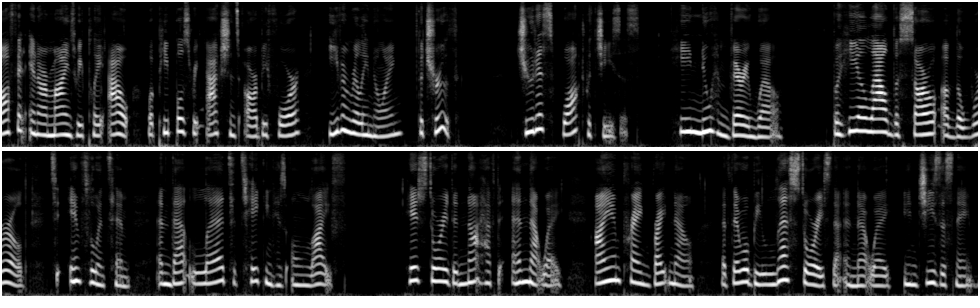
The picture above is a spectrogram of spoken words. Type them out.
Often in our minds, we play out what people's reactions are before even really knowing the truth. Judas walked with Jesus. He knew him very well, but he allowed the sorrow of the world to influence him, and that led to taking his own life. His story did not have to end that way. I am praying right now that there will be less stories that end that way in Jesus' name.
